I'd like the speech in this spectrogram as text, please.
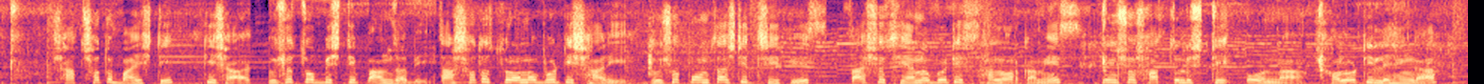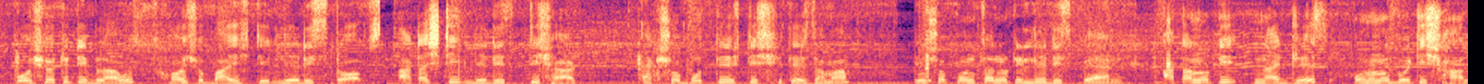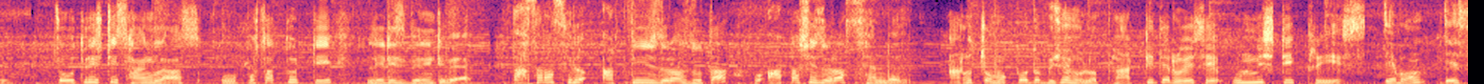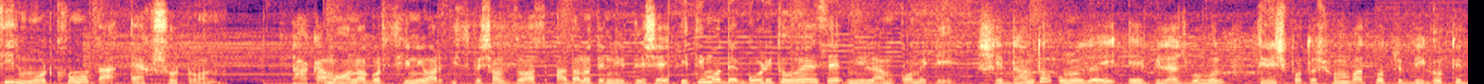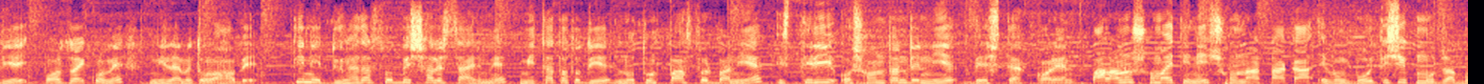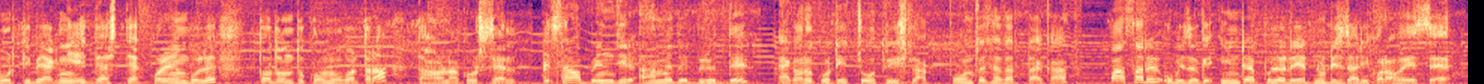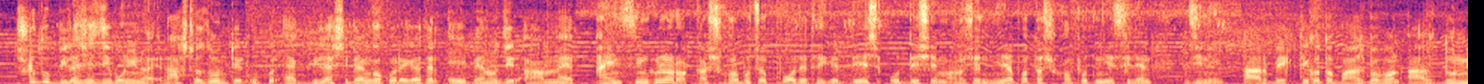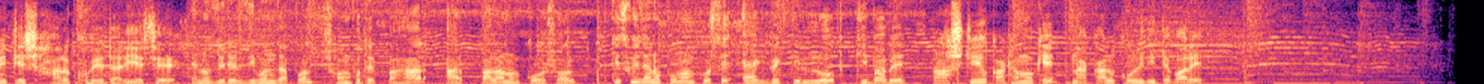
সাতশত বাইশটি টি শার্ট দুশো চব্বিশটি পাঞ্জাবি, চারশত চুরানব্বইটি শাড়ি, দুশো পঞ্চাশটি থ্রি পিস চারশো ছিয়ানব্বইটি সালোয়ার কামিজ, তিনশো সাতচল্লিশটি ওড়না, ষোলোটি লেহেঙ্গা, পঁয়ষট্টিটি ব্লাউজ, ছয়শো বাইশটি লেডিস টপস, আঠাশটি লেডিস টি শার্ট একশো বত্রিশটি শীতের জামা, তিনশো পঞ্চান্নটি লেডিস প্যান্ট, আটান্নটি নাইট ড্রেস, উননব্বইটি শাল, চৌত্রিশটি সানগ্লাস ও পঁচাত্তরটি লেডিস ভ্যানিটি ব্যাগ। তাছাড়া ছিল আটত্রিশ জোড়া জুতা ও আটাশি জোড়া স্যান্ডেল। আরও চমকপ্রদ বিষয় হলো, ফ্ল্যাটটিতে রয়েছে উনিশটি ফ্রিজ এবং এসির মোট ক্ষমতা একশো টন। ঢাকা মহানগর সিনিয়র স্পেশাল জজ আদালতের নির্দেশে ইতিমধ্যে গঠিত হয়েছে নিলাম কমিটি। সিদ্ধান্ত অনুযায়ী এই বিলাসবহুল জিনিসপত্র সংবাদপত্রে বিজ্ঞপ্তি দিয়েই পর্যায়ক্রমে নিলামে তোলা হবে। তিনি দু হাজার চব্বিশ সালের চার মে মিথ্যা তথ্য দিয়ে নতুন পাসপোর্ট বানিয়ে স্ত্রী ও সন্তানদের নিয়ে দেশ ত্যাগ করেন। পালানোর সময় তিনি সোনা, টাকা এবং বৈদেশিক মুদ্রা ভর্তি ব্যাগ নিয়েই দেশ ত্যাগ করেন বলে তদন্ত কর্মকর্তারা ধারণা করছেন। এছাড়াও বেনজির আহমেদের বিরুদ্ধে এগারো কোটি চৌত্রিশ লাখ পঞ্চাশ হাজার টাকা পাচারের অভিযোগে ইন্টারপোলের রেড নোটিশ জারি করা হয়েছে। শুধু বিলাসী জীবনই নয় রাষ্ট্রযন্ত্রের উপর এক বিলাসী ব্যঙ্গ করে গেছেন এই বেনজির আহমেদ। আইন শৃঙ্খলা রক্ষার সর্বোচ্চ পদে থেকে দেশ ও দেশের মানুষের নিরাপত্তার শপথ নিয়েছিলেন যিনি। তার ব্যক্তিগত বাসভবন আজ দুর্নীতির স্মারক হয়ে দাঁড়িয়েছে। বেনজিরের জীবনযাপন সম্পদের পাহাড় আর পালানোর কৌশল কিছুই যেন প্রমাণ করছে এক ব্যক্তির লোভ কীভাবে রাষ্ট্রীয় কাঠামোকে নাকাল করে দিতে পারে।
